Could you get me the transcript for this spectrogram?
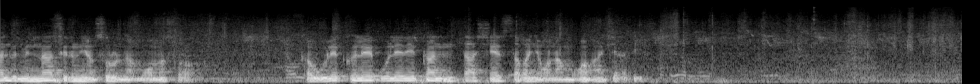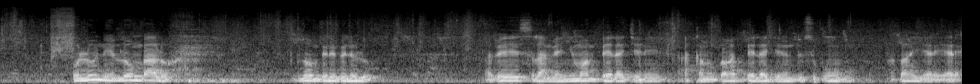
hali min nasirin yansuruna mɔgɔ ma sɔrɔ ka wele kele weleli kan nin ta siɲɛ saba ɲɔgɔnna mɔgɔ ma jaabi o lon ni lonba lo lon belebele lo. A bɛ silamɛ ɲuman bɛɛ lajɛlen a kanubaga bɛɛ lajɛlen dusukun a b'a yɛrɛ yɛrɛ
